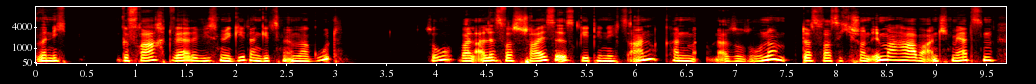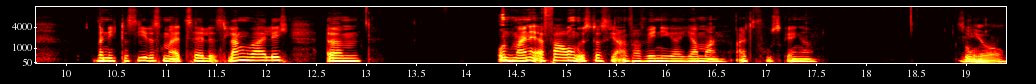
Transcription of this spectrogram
wenn ich gefragt werde, wie es mir geht, dann geht es mir immer gut. So, weil alles, was scheiße ist, geht dir nichts an. Kann, also so, ne? Das, was ich schon immer habe an Schmerzen, wenn ich das jedes Mal erzähle, ist langweilig. Ähm, und meine Erfahrung ist, dass wir einfach weniger jammern als Fußgänger. So. Ja.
